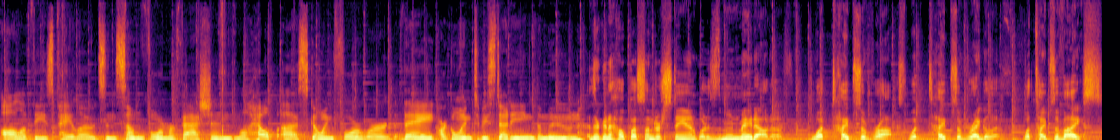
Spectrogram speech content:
All of these payloads in some form or fashion will help us going forward. They are going to be studying the moon. And they're going to help us understand what is the moon made out of, what types of rocks, what types of regolith, what types of ice?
